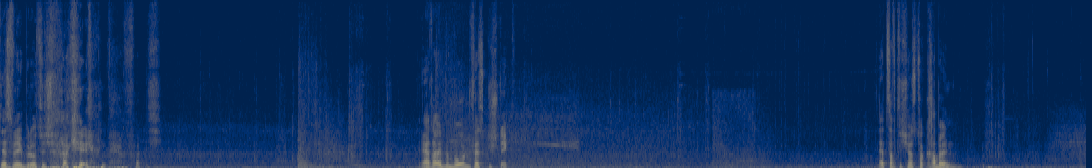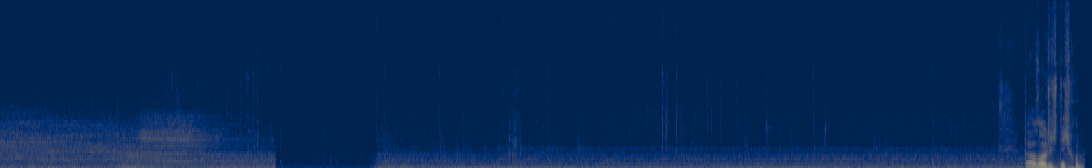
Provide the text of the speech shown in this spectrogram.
Deswegen benutze ich Raketenwerfer nicht. Er hat halt im Boden festgesteckt. Ernsthaft, ich hör's doch krabbeln. Da sollte ich nicht runter.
